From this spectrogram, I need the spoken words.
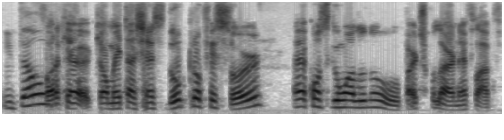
Então, Fora que, que aumenta a chance do professor é, conseguir um aluno particular, né, Flávio?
